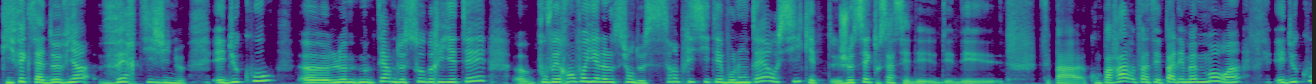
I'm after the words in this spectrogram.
qui fait que ça devient vertigineux. Et du coup, le terme de sobriété euh, pouvait renvoyer à la notion de simplicité volontaire aussi, qui est, je sais que tout ça c'est des, des, des c'est pas comparable, enfin c'est pas les mêmes mots, hein. Et du coup,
